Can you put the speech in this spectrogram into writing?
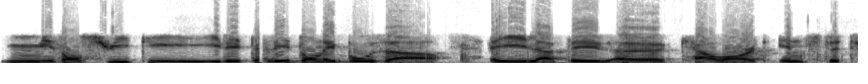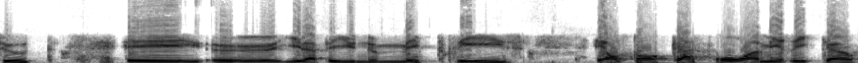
Mais ensuite, il, est allé dans les beaux-arts et il a fait euh, Cal Art Institute et euh, il a fait une maîtrise. Et en tant qu'Afro-Américain,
